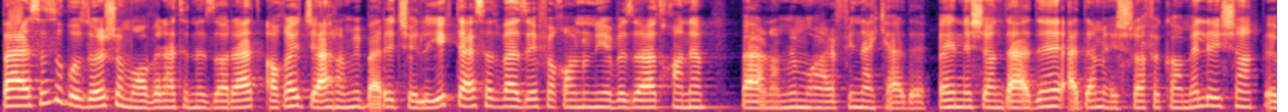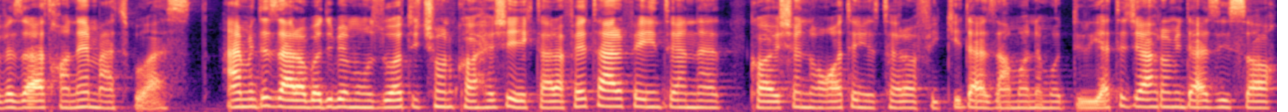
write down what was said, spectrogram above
بر اساس گزارش معاونت نظارت آقای جهرامی برای 41 درصد وظایف قانونی وزارتخانه برنامه معرفی نکرده و این نشان دهنده عدم اشراف کامل ایشان به وزارتخانه مطبوع است. حمید زرابادی به موضوعاتی چون کاهش یک طرفه طرف اینترنت، کاهش نقاط ترافیکی در زمان مدیریت جهرومی در زیرساخت،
